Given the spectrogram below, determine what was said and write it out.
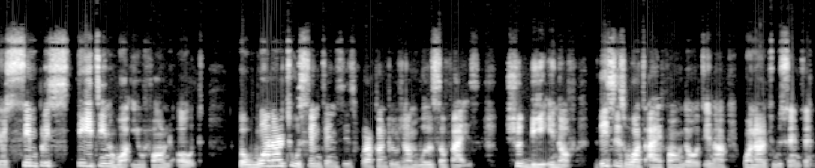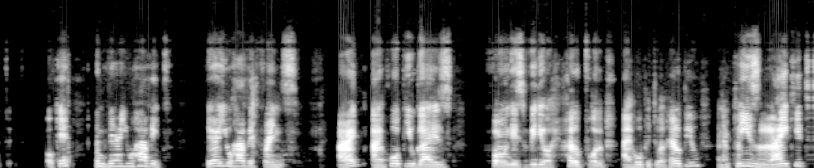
You're simply stating what you found out. So one or two sentences for a conclusion will suffice. Should be enough. This is what i found out in a one or two sentences. Okay? And there you have it. There you have it friends. All right? I hope you guys found this video helpful. I hope it will help you. And then please like it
